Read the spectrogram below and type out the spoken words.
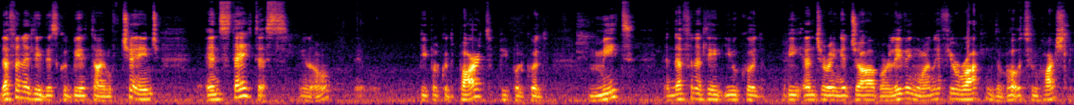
Definitely, this could be a time of change in status. You know, people could part, people could meet, and definitely you could be entering a job or leaving one if you're rocking the boat too harshly.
